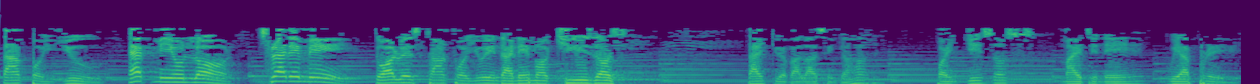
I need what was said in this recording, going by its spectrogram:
stand for you. Help me, O Lord. Strengthen me to always stand for you in the name of Jesus. Thank you, everlasting God. For in Jesus' mighty name we are prayed.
